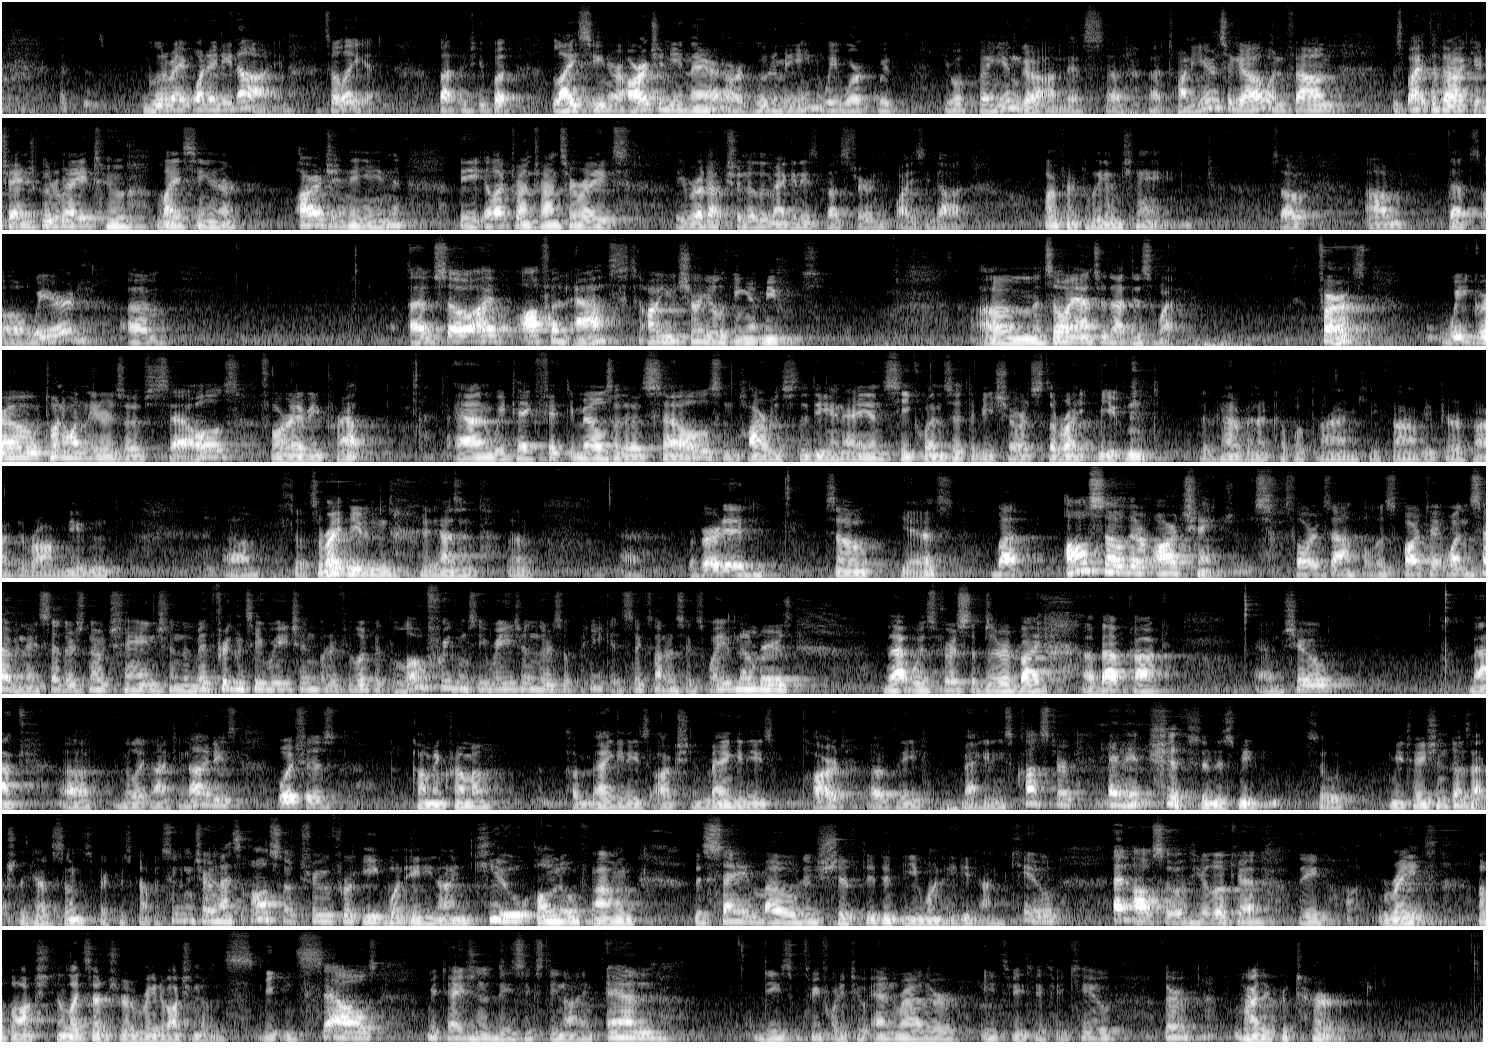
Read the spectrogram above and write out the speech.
Glutamate 189, it's a ligand. But if you put lysine or arginine there, or glutamine, we worked with Yuheng Yunga on this uh, about 20 years ago and found, despite the fact you change glutamate to lysine or arginine, the electron transfer rates the reduction of the manganese cluster and YZ dot are effectively unchanged. So um, that's all weird. Um, and so I've often asked, are you sure you're looking at mutants? Um, and so I answer that this way. First, we grow 21 liters of cells for every prep, and we take 50 mils of those cells and harvest the DNA and sequence it to be sure it's the right mutant. There have been a couple times we found we purified the wrong mutant. Um, so it's the right mutant. It hasn't um, uh, reverted. So yes, but also there are changes. For example, aspartate 1,7, they said there's no change in the mid-frequency region, but if you look at the low-frequency region, there's a peak at 606 wave numbers. That was first observed by uh, Babcock and Chu back uh, in the late 1990s, which is coming from a, a manganese oxygen manganese part of the manganese cluster, and it shifts in this mutant. So mutation does actually have some spectroscopic signature, and that's also true for E189Q. Ono found the same mode is shifted in E189Q. And also, if you look at the rate of oxygen, the light side rate of oxygen of the mutant cells, mutations D69N, D342N rather, E333Q, they're highly perturbed.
